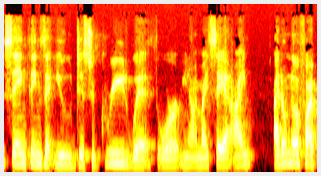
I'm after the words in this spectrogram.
saying things that you disagreed with, or you know, I might say, I I don't know if I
